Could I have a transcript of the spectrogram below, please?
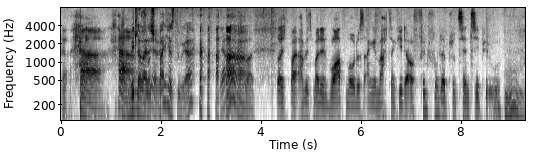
Ja. Ha, ha, mittlerweile so, speicherst du, ja? Ja. So, ich habe jetzt mal den Warp-Modus angemacht, dann geht er auf 500% CPU. Uh.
